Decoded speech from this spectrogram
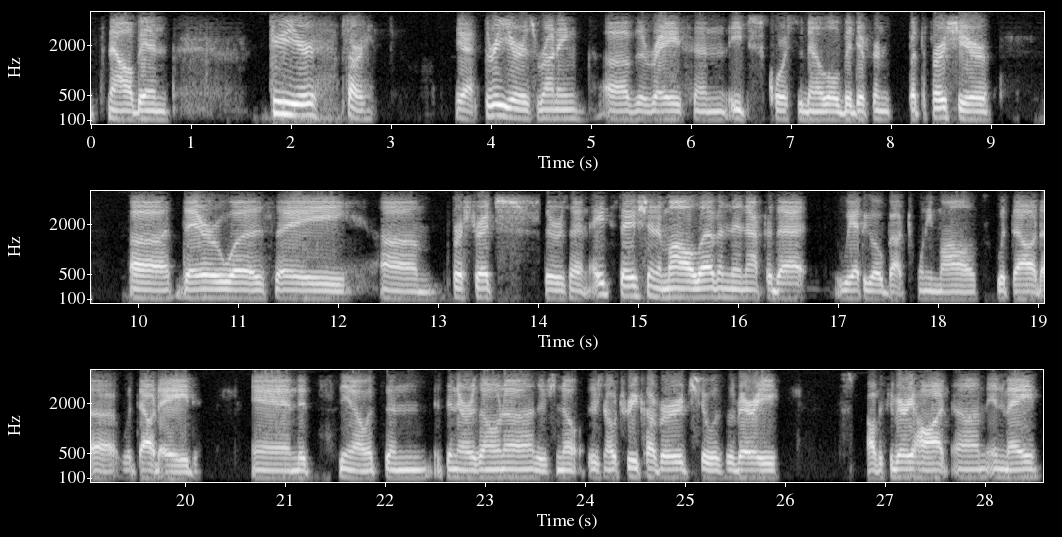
it's now been two years, sorry, yeah, three years running of the race, and each course has been a little bit different. But the first year, uh, there was a um, first stretch, there was an aid station in mile 11. Then after that, we had to go about 20 miles without uh, without aid and it's you know it's in it's in Arizona. There's no there's no tree coverage. It was a very obviously very hot um, in May,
